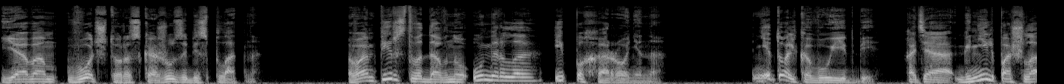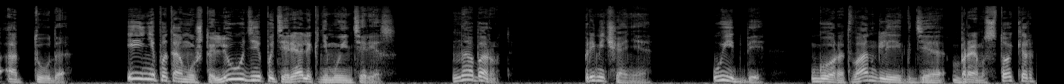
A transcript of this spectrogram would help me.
Я вам вот что расскажу за бесплатно. Вампирство давно умерло и похоронено. Не только в Уитби, хотя гниль пошла оттуда. И не потому, что люди потеряли к нему интерес. Наоборот. Примечание. Уитби — город в Англии, где Брэм Стокер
